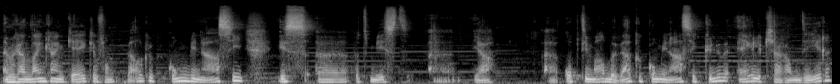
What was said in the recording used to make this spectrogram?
en we gaan dan gaan kijken van welke combinatie is uh, het meest ja, optimaal bij welke combinatie kunnen we eigenlijk garanderen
